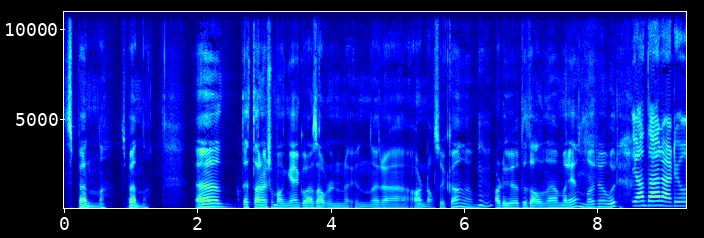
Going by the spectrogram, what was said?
Spennende. Spennende. Eh, dette arrangementet går av stabelen under eh, Arendalsuka. Mm. Har du detaljene, Marie? Når og hvor? Ja, der er det jo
